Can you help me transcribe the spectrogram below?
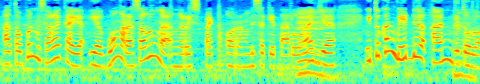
ataupun misalnya kayak ya gue ngerasa lu nggak ngerespect orang di sekitar lo Hmm. aja itu kan beda kan gitu loh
